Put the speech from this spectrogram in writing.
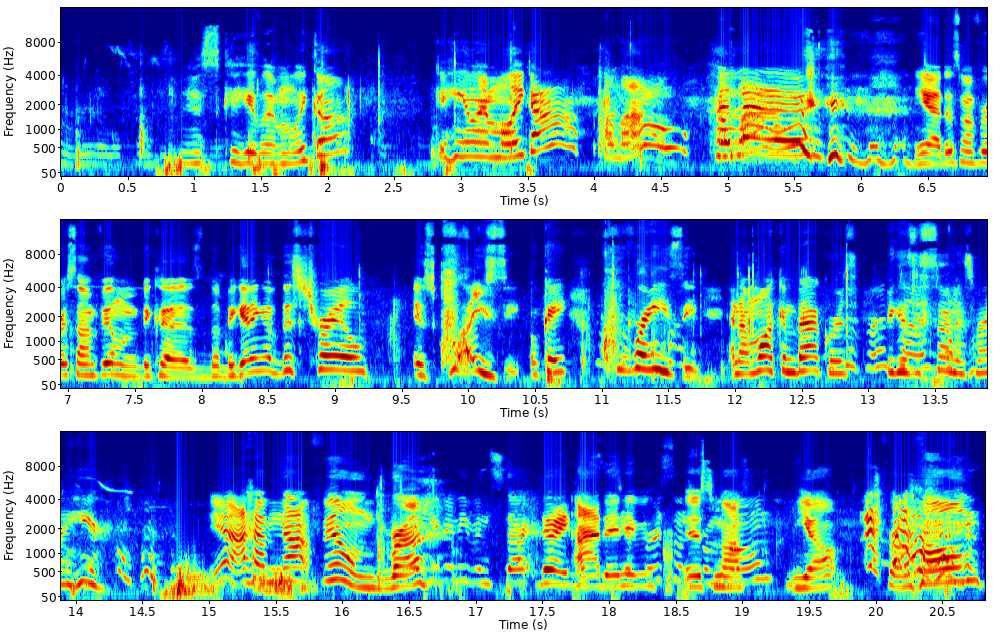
her reel. which one's- There's Kahila Malika. Kahila Malika. Hello. Hello. yeah, this is my first time filming because the beginning of this trail is crazy, okay? Crazy. And I'm walking backwards because the sun is right here. Yeah, I have not filmed, bruh. You didn't even start. Wait, this I is didn't even. First one It's from my. home? Yup. From home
